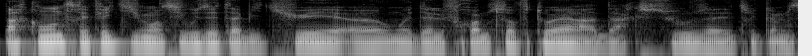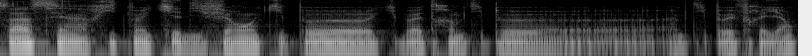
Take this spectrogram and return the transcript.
Par contre, effectivement, si vous êtes habitué euh, au modèle From Software, à Dark Souls, à des trucs comme ça, c'est un rythme qui est différent, qui peut, qui peut être un petit peu, euh, un petit peu effrayant.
